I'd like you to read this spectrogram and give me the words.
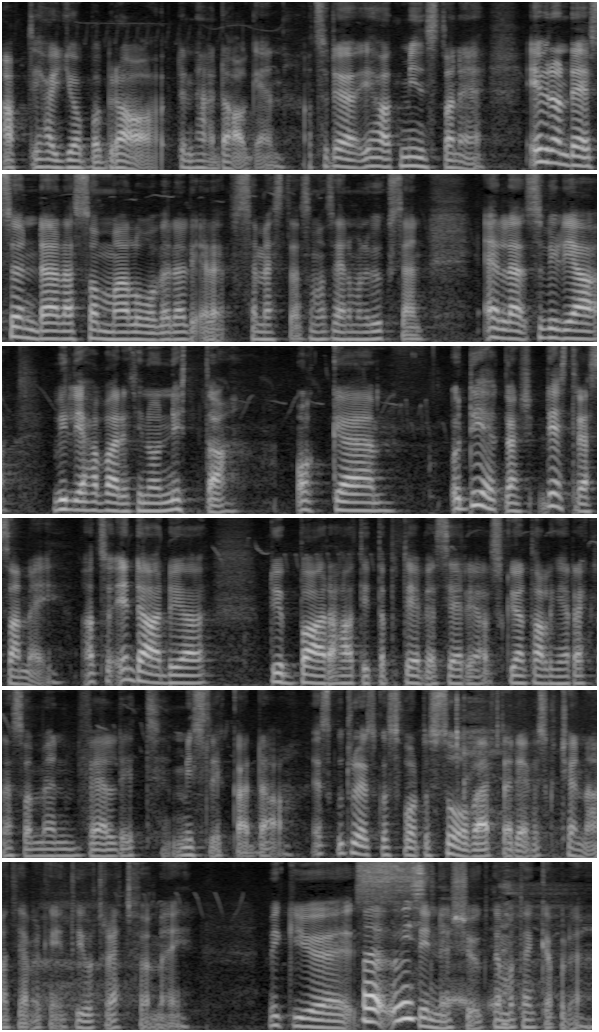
att jag har jobbat bra den här dagen. Alltså det, jag har åtminstone, även om det är söndag eller sommarlov eller, eller semester som man säger när man är vuxen, eller så vill jag, vill jag ha varit till någon nytta. Och, eh, och det, kanske, det stressar mig. Alltså en dag då jag, då jag bara har tittat på TV-serier skulle jag antagligen räkna som en väldigt misslyckad dag. Jag skulle, tror jag skulle ha svårt att sova efter det, för jag skulle känna att jag verkligen inte gjort rätt för mig. Vilket ju är sinnessjukt när man tänker på det.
